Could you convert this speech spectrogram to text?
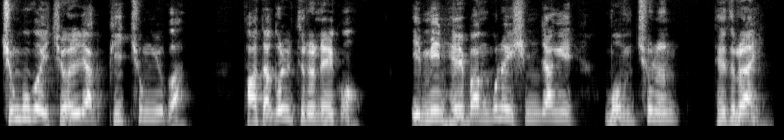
중국의 전략 비축유가 바닥을 드러내고 인민해방군의 심장이 멈추는 데드라인,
